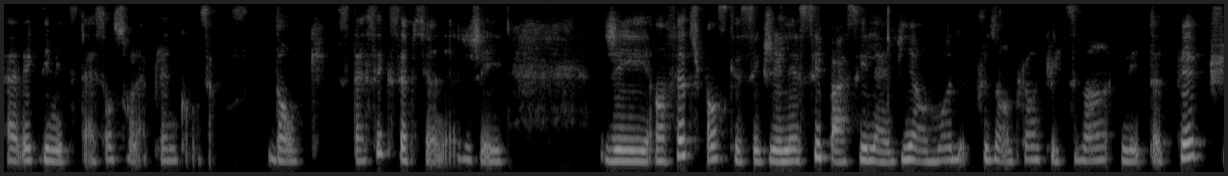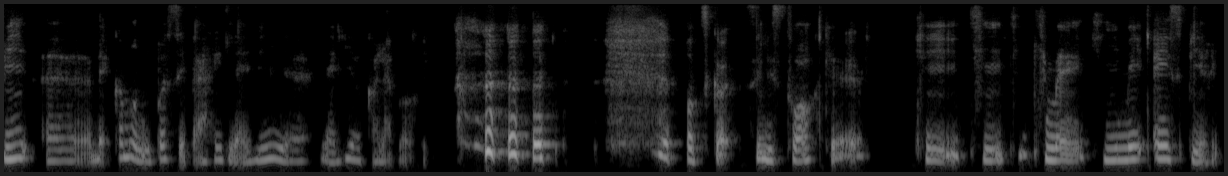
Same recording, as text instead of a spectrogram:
avec des méditations sur la pleine conscience. Donc, c'est assez exceptionnel. En fait, je pense que c'est que j'ai laissé passer la vie en moi de plus en plus en cultivant l'état de paix. Puis, euh, ben, comme on n'est pas séparés de la vie, la vie a collaboré. en tout cas, c'est l'histoire qui, m'est inspirée.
